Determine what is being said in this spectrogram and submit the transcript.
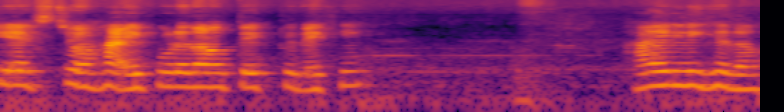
কে এসছো? হাই করে দাও তো একটু দেখি। হাই লিখে দাও।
